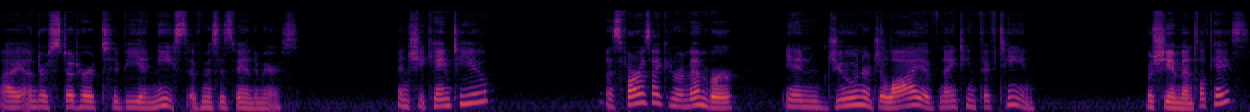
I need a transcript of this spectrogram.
I understood her to be a niece of Mrs. Vandermeer's. And she came to you? As far as I can remember, in June or July of 1915. Was she a mental case?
